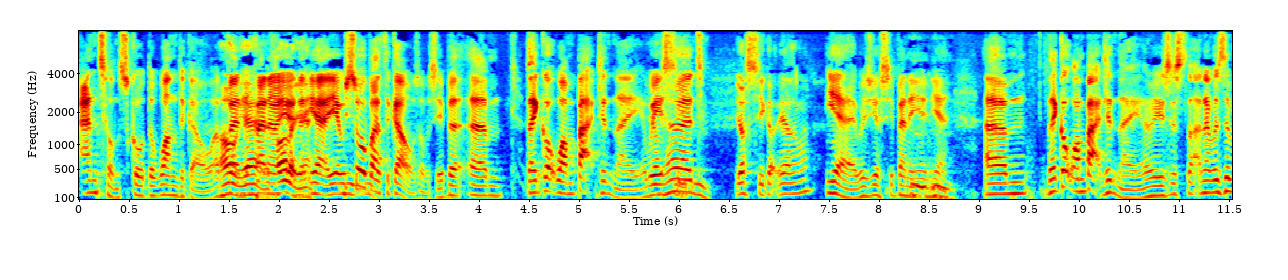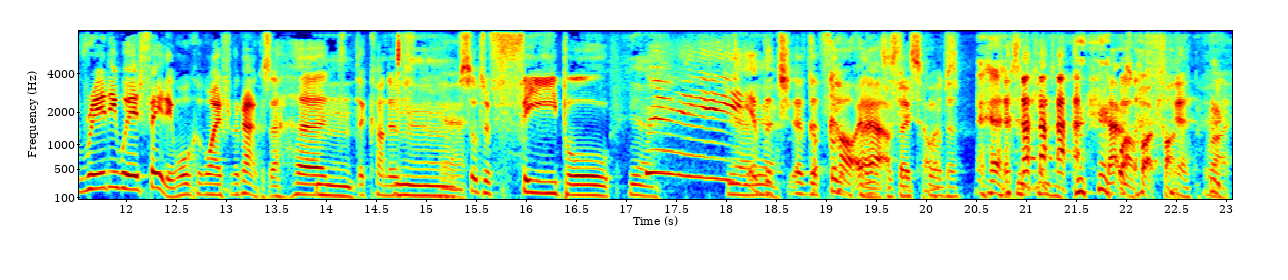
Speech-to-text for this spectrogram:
Anton scored the wonder goal, and Oh, yeah, the volley, yeah, yeah. yeah, we saw both the goals, obviously, but um, they got one back, didn't they? We Yossi- heard, Yossi got the other one. yeah, it was Yossi Benayoun, and yeah, um, they got one back, didn't they? And it was just, and it was a really weird feeling walking away from the ground because I heard the kind of Yeah. sort of feeble Yeah. yeah, of yeah. the of the Got Fulham fans out a as they scored. times. A, That well, was quite fun. Yeah, right.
